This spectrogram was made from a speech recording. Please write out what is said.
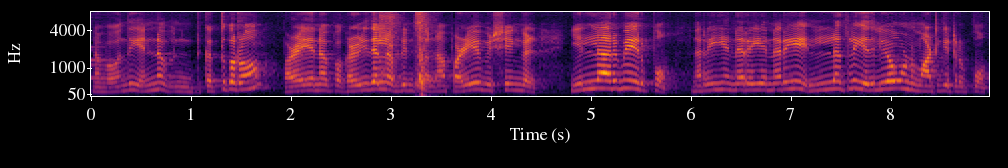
நம்ம வந்து என்ன கற்றுக்குறோம் பழையன இப்போ கழிதல் அப்படின்னு சொன்னால் பழைய விஷயங்கள். எல்லாருமே இருப்போம். நிறைய நிறைய நிறைய எல்லாத்துலேயும் எதுலேயோ ஒன்று மாட்டிக்கிட்டு இருப்போம்.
